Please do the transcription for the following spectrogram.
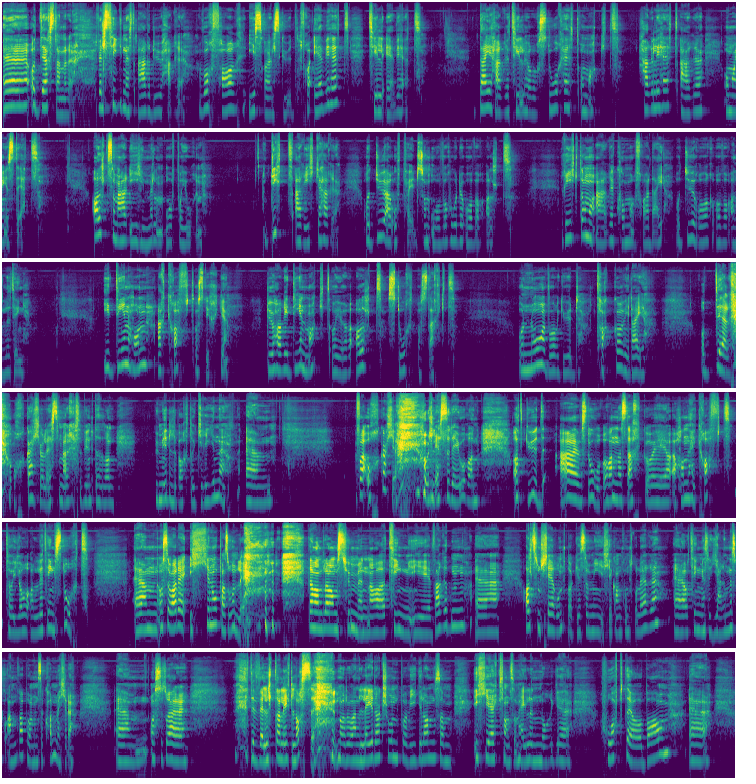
Eh, og der stender det Velsignet er du, Herre, vår Far Israels Gud, fra evighet til evighet. Deg, Herre, tilhører storhet og makt herlighet, ære og majestet. Alt som er i himmelen og på jorden. Ditt er riket, Herre, og du er opphøyd som overhode over alt. Rikdom og ære kommer fra deg, og du rår over alle ting. I din hånd er kraft og styrke. Du har i din makt å gjøre alt stort og sterkt. Og nå, vår Gud, takker vi deg og der orka jeg ikke å lese mer, så begynte jeg sånn umiddelbart å grine. Um, for jeg orka ikke å lese de ordene. At Gud er stor, og han er sterk, og han har kraft til å gjøre alle ting stort. Um, og så var det ikke noe personlig. Det handler om summen av ting i verden. Eh, alt som skjer rundt dere som vi ikke kan kontrollere. Eh, og ting vi så gjerne skulle endre på, men så kan vi ikke det. Um, og så tror jeg det velta litt lasset når det var en leideaksjon på Vigeland som ikke gikk sånn som hele Norge håpte og ba om. Eh,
